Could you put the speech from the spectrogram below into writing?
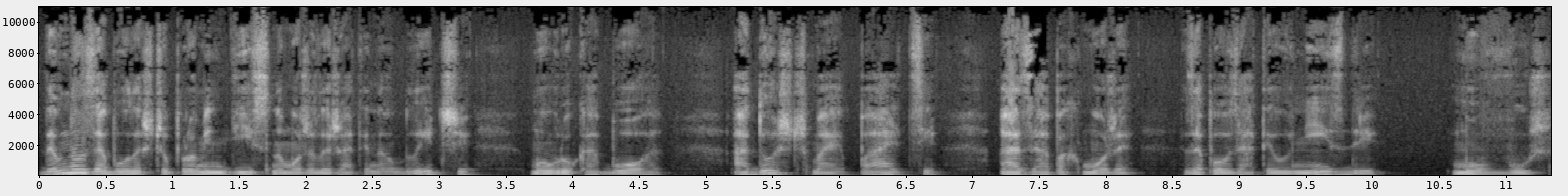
Давно забула, що промінь дійсно може лежати на обличчі, мов рука Бога, а дощ має пальці, а запах може заповзати у ніздрі, мов вуш.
